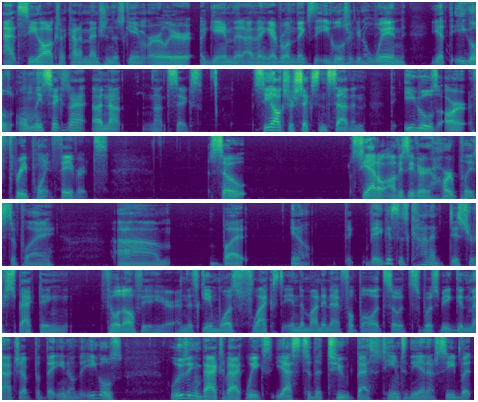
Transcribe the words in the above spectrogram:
at Seahawks. I kind of mentioned this game earlier. A game that I think everyone thinks the Eagles are going to win. Yet the Eagles only six, uh, not not six. Seahawks are six and seven. The Eagles are three point favorites. So Seattle, obviously, a very hard place to play. Um, but you know, Vegas is kind of disrespecting Philadelphia here, and this game was flexed into Monday Night Football. It's, so it's supposed to be a good matchup. But the, you know, the Eagles losing back to back weeks, yes, to the two best teams in the NFC, but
